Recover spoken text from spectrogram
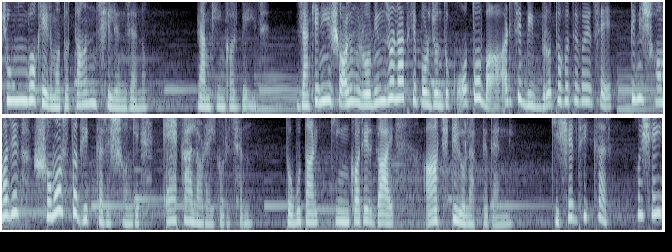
চুম্বকের মতো টানছিলেন যেন। রামকিঙ্কর বেইজ, যাকে নিয়ে স্বয়ং রবীন্দ্রনাথকে পর্যন্ত কতবার যে বিব্রত হতে হয়েছে, তিনি সমাজের সমস্ত ধিক্কারের সঙ্গে একা লড়াই করেছেন। তবু তার কিঙ্করের গায়ে আঁচটিও লাগতে দেননি। কিসের ধিক্কার? ওই সেই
